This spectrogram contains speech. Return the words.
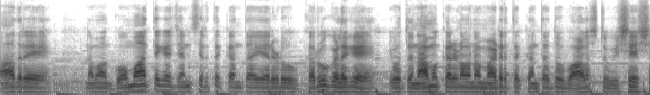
ಆದರೆ ನಮ್ಮ ಗೋಮಾತೆಗೆ ಜನಿಸಿರ್ತಕ್ಕಂಥ ಎರಡು ಕರುಗಳಿಗೆ ಇವತ್ತು ನಾಮಕರಣವನ್ನು ಮಾಡಿರ್ತಕ್ಕಂಥದ್ದು ಬಹಳಷ್ಟು ವಿಶೇಷ.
